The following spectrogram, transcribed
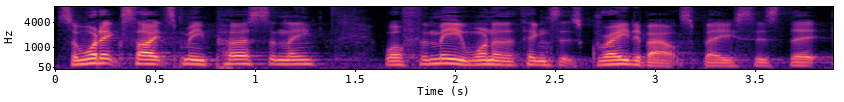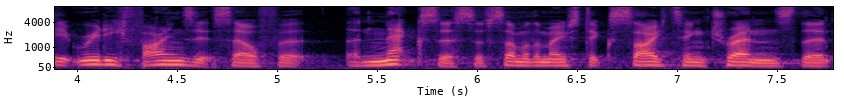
So, what excites me personally? Well, for me, one of the things that's great about space is that it really finds itself at a nexus of some of the most exciting trends that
